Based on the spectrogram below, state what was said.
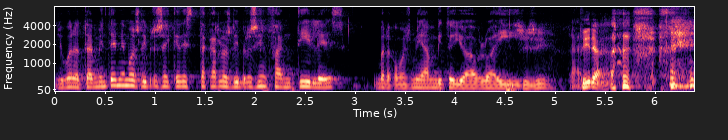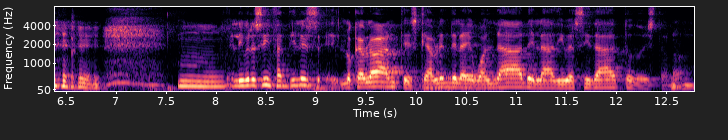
y bueno, también tenemos libros, hay que destacar los libros infantiles. Bueno, como es mi ámbito, yo hablo ahí. Sí, sí. tal. Tira. Mm, libros infantiles, eh, lo que hablaba antes, que hablen de la igualdad, de la diversidad, todo esto, ¿no?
